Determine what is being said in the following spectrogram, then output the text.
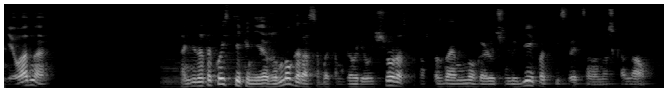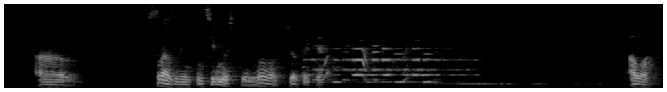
мне, ладно? Они до такой степени, я уже много раз об этом говорил еще раз, потому что знаю много очень людей подписывается на наш канал а, с разной интенсивностью, но все-таки. Алло.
